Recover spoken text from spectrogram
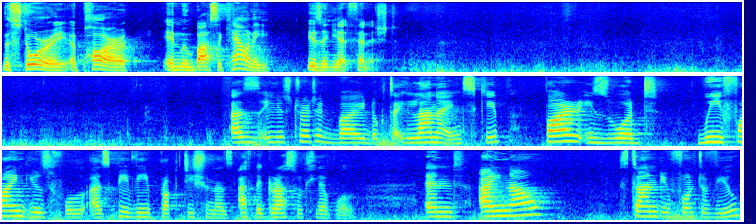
the story of PAR in Mombasa County isn't yet finished. As illustrated by Dr. Ilana and Skip, PAR is what we find useful as PV practitioners at the grassroots level. And I now stand in front of you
